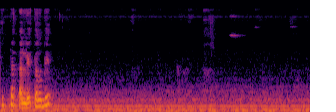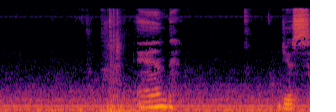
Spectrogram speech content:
put that a little bit. And just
